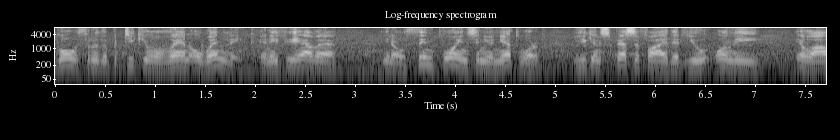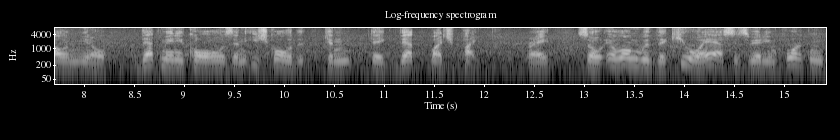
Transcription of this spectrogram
go through the particular LAN or WAN link. And if you have a, you know, thin points in your network, you can specify that you only allow, you know, that many calls, and each call can take that much pipe right? So along with the QoS, it's very important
